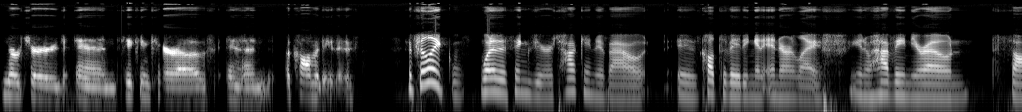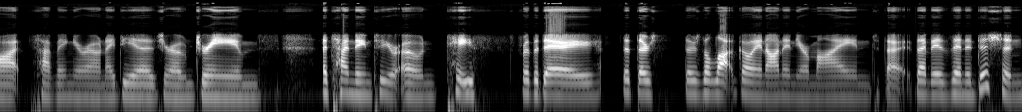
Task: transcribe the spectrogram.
nurtured and taken care of and accommodated. I feel like one of the things you're talking about is cultivating an inner life, you know, having your own thoughts, having your own ideas, your own dreams, attending to your own tastes for the day that there's there's a lot going on in your mind that that is in addition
